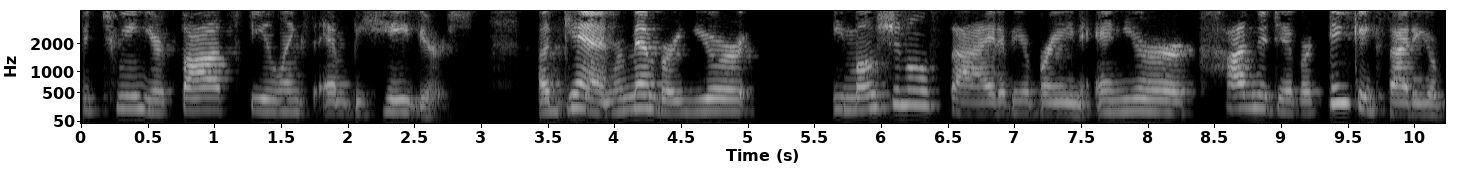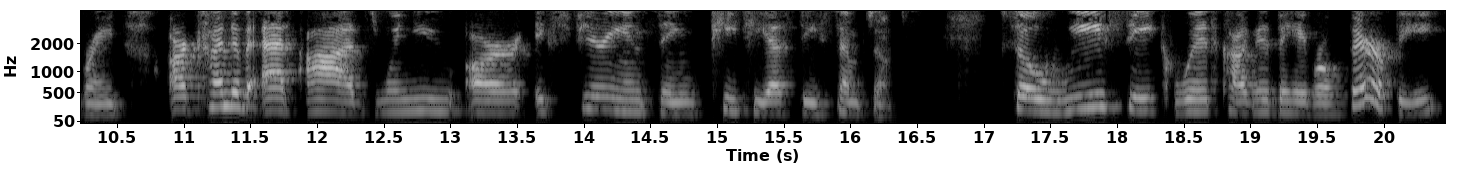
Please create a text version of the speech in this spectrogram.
between your thoughts, feelings, and behaviors. Again, remember your emotional side of your brain and your cognitive or thinking side of your brain are kind of at odds when you are experiencing PTSD symptoms. So we seek with cognitive behavioral therapy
